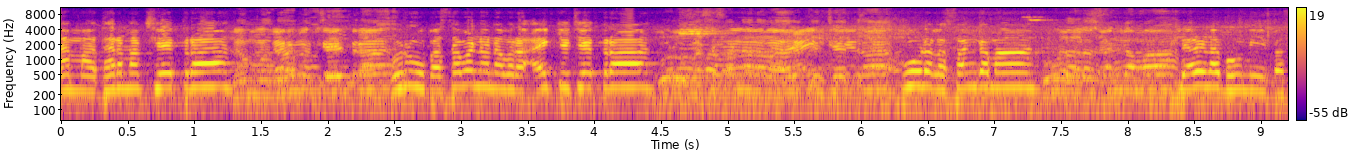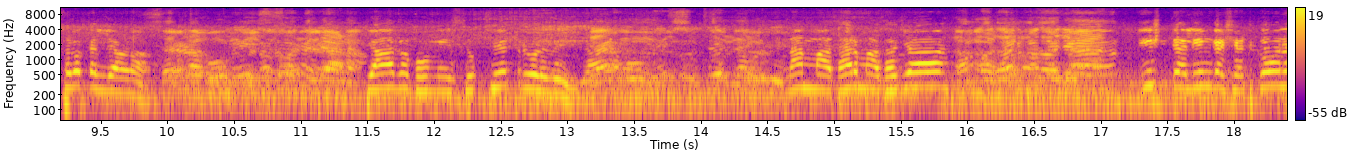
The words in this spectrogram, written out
ನಮ್ಮ ಧರ್ಮ ಕ್ಷೇತ್ರ ಗುರು ಬಸವಣ್ಣನವರ ಐಕ್ಯ ಕ್ಷೇತ್ರ ಕ್ಷೇತ್ರ ಕೂಡಲ ಸಂಗಮ ಕೂಡಲ ಸಂಗಮ ಶರಣಭೂಮಿ ಬಸವ ಕಲ್ಯಾಣ ಶರಣಭೂಮಿ ಬಸವ ಕಲ್ಯಾಣ ತ್ಯಾಗಭೂಮಿ ಸುಕ್ಷೇತ್ರಗಳಿವೆ. ನಮ್ಮ ಧರ್ಮ ಧ್ವಜ ನಮ್ಮ ಧರ್ಮ ಧ್ವಜ ಇಷ್ಟಲಿಂಗ ಷಟ್ಕೋನ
